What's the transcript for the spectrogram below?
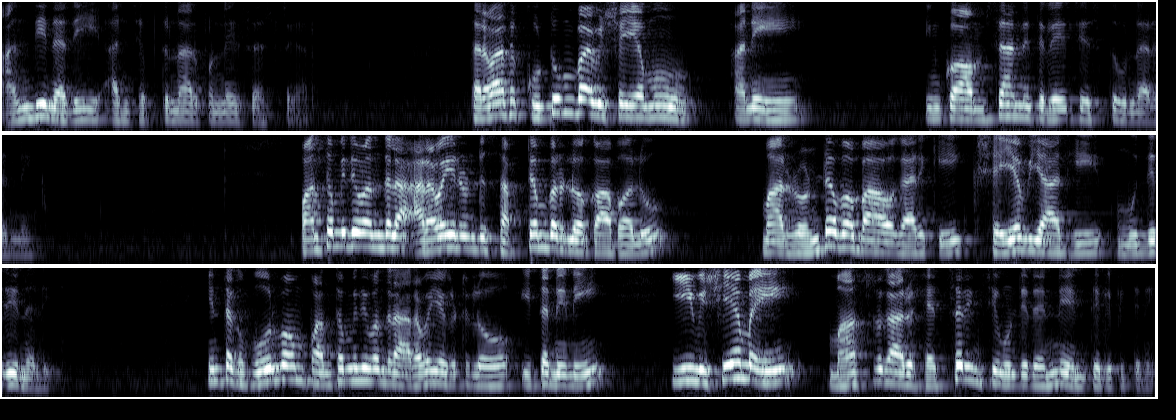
అందినది అని చెప్తున్నారు పుణ్య శాస్త్రి గారు. తర్వాత కుటుంబ విషయము అని ఇంకో అంశాన్ని తెలియజేస్తూ ఉన్నారండి. పంతొమ్మిది వందల అరవై రెండు సెప్టెంబర్లో కాబోలు మా రెండవ బావగారికి క్షయవ్యాధి ముదిరినది. ఇంతకు పూర్వం పంతొమ్మిది వందల అరవై ఒకటిలో ఇతనిని ఈ విషయమై మాస్టర్ గారు హెచ్చరించి ఉండిరని నేను తెలిపి తిని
